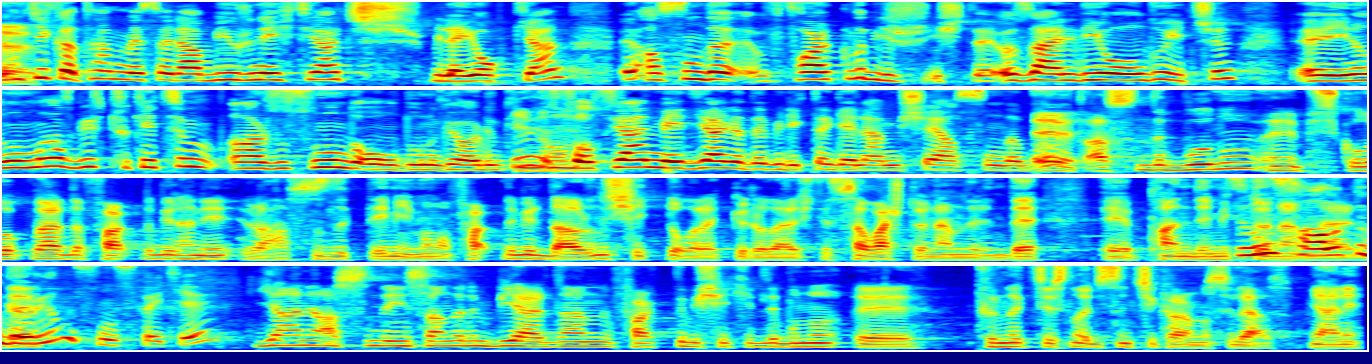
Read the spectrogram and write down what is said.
Evet. Hakikaten mesela bir ürüne ihtiyaç bile yokken e, aslında farklı bir işte özelliği olduğu için e, inanılmaz bir tüketim arzusunun da olduğunu gördük değil mi? İnanılmaz. Sosyal medyayla da birlikte gelen bir şey aslında bu. Evet aslında bunu e, psikologlar da farklı bir hani rahatsızlık demeyeyim ama farklı bir davranış şekli olarak görüyorlar. İşte savaş dönemlerinde, e, pandemik Siz bunu dönemlerde. sağlıklı görüyor musunuz peki? Yani aslında insanların bir yerden farklı bir şekilde bunu e, tırnak içerisinde acısını çıkarması lazım. Yani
